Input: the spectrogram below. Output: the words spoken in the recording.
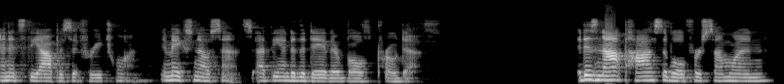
and it's the opposite for each one. It makes no sense. At the end of the day, they're both pro death. It is not possible for someone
